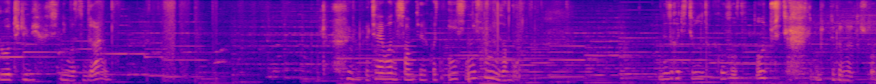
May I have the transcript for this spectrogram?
Ну вот синего сыграем. Хотя его на самом деле хоть не, не синий зовут. Не захотите узнать, как его зовут? Ну, напишите, напишите на это что.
